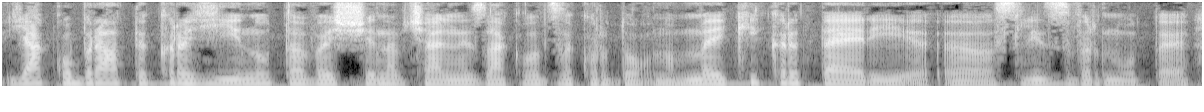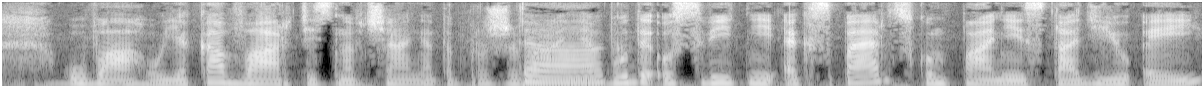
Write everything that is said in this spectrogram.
як обрати країну та вищий навчальний заклад за кордоном, на які критерії е, слід звернути увагу, яка вартість навчання та проживання. Так. Буде освітній експерт з компанії Стадію е,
